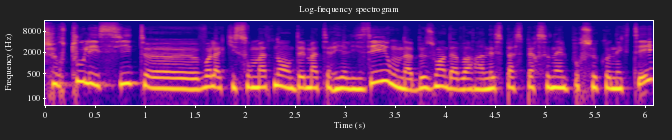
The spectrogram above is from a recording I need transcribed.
sur tous les sites euh, voilà qui sont maintenant dématérialisés, on a besoin d'avoir un espace personnel pour se connecter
